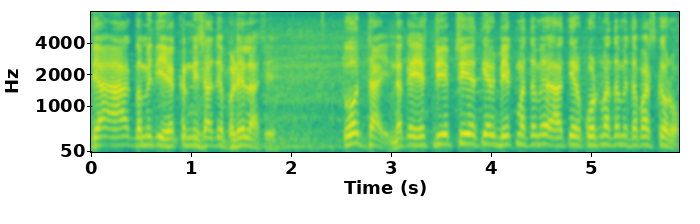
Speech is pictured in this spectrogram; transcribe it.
ત્યાં આ ગમે તે હેકરની સાથે ભળેલા છે. તો જ થાય. ન કે એચડીએફસી અત્યારે બેંકમાં તમે અત્યારે કોર્ટમાં તમે તપાસ કરો.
